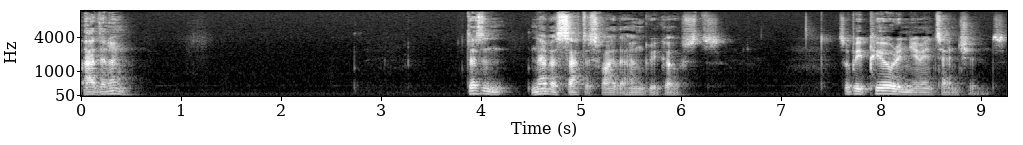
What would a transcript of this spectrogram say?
I don't know, doesn't never satisfy the hungry ghosts. So be pure in your intentions.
